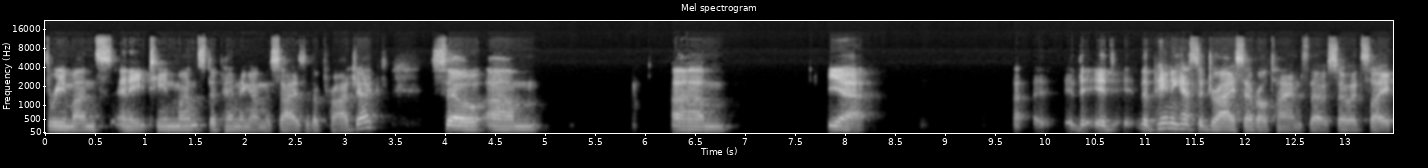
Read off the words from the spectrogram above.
three months and 18 months, depending on the size of the project. So um, um, yeah, uh, it, the painting has to dry several times though so it's like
